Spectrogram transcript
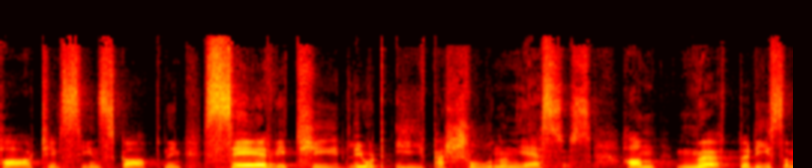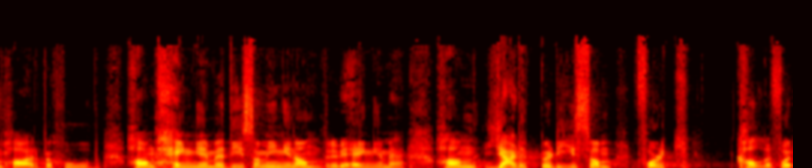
har til sin skapning, ser vi tydeliggjort i personen Jesus. Han møter de som har behov. Han henger med de som ingen andre vil henge med. Han hjelper de som folk kaller for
